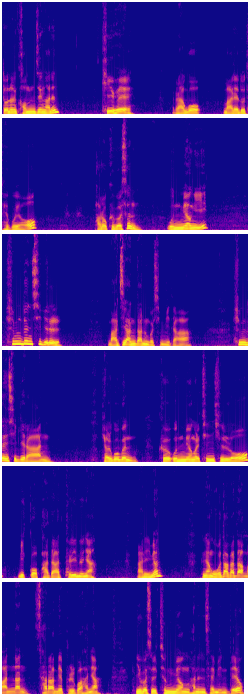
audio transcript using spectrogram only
또는 검증하는 기회라고 말해도 되고요. 바로 그것은 운명이 힘든 시기를 맞이한다는 것입니다. 힘든 시기란 결국은 그 운명을 진실로 믿고 받아들이느냐 아니면 그냥 오다 가다 만난 사람에 불과하냐 이것을 증명하는 셈인데요.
